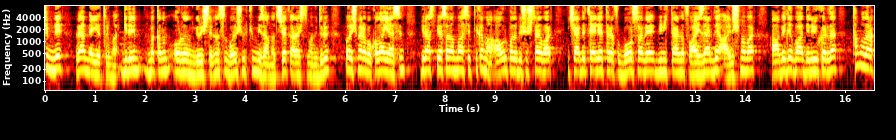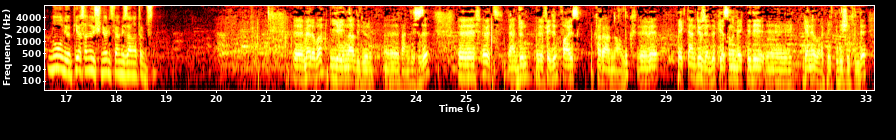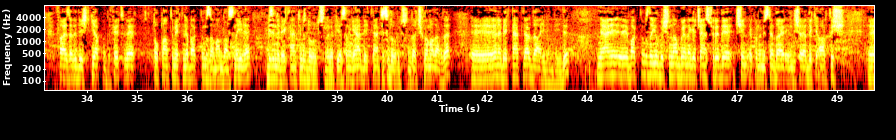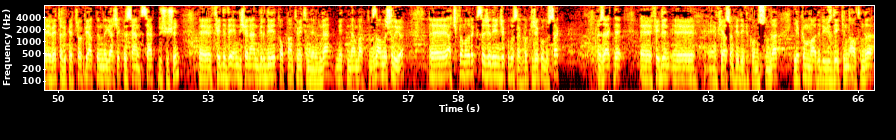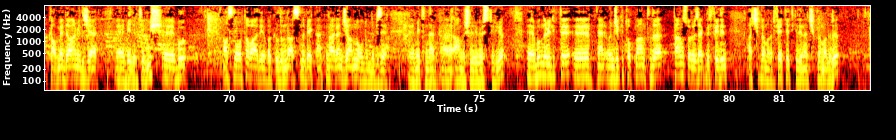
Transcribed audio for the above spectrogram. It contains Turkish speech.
Şimdi Venbey yatırıma gidelim bakalım oradan görüşleri nasıl Barış Ürkün bize anlatacak araştırma müdürü. Barış merhaba kolay gelsin. Biraz piyasadan bahsettik ama Avrupa'da düşüşler var. İçeride TL tarafı borsa ve bir miktarda faizlerde ayrışma var. ABD vadeli yukarıda. Tam olarak ne oluyor? Piyasa ne düşünüyor? Lütfen bize anlatır mısın? E, merhaba, iyi yayınlar diliyorum e, ben de size. E, evet, yani dün e, Fed'in faiz kararını aldık e, ve beklendiği üzere de piyasanın beklediği, e, genel olarak beklediği şekilde faizlerde değişiklik yapmadı Fed ve toplantı metnine baktığımız zaman da aslında yine bizim de beklentimiz doğrultusunda ve piyasanın genel beklentisi doğrultusunda açıklamalarda e, yine beklentiler dahilindeydi. Yani e, baktığımızda yılbaşından bu yana geçen sürede Çin ekonomisine dair endişelerdeki artış e, ve tabii petrol fiyatlarında gerçekleşen sert düşüşün e, Fed'i de endişelendirdiği toplantı metinlerinden metninden baktığımızda anlaşılıyor. E, açıklamalara kısaca değinecek olursak, bakacak olursak Özellikle e, Fed'in e, enflasyon hedefi konusunda yakın vadede %2'nin altında kalmaya devam edeceği e, belirtilmiş. E, bu aslında orta vadeye bakıldığında aslında beklentinin halen canlı olduğunu bize e, metinden e, anlaşılıyor, gösteriyor. E, bununla birlikte e, yani önceki toplantıda tan sonra özellikle Fed'in açıklamaları, Fed yetkililerinin açıklamaları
